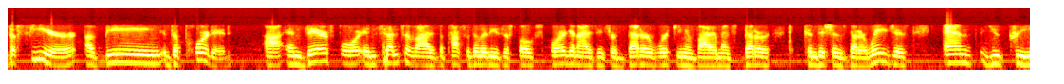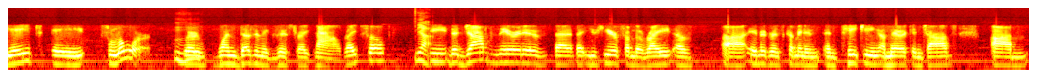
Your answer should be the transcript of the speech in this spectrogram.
the fear of being deported uh, and therefore incentivize the possibilities of folks organizing for better working environments, better conditions, better wages, and you create a floor where one doesn't exist right now, right? So Yeah. the, the jobs narrative that, that you hear from the right of uh, immigrants coming in and taking American jobs, um,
